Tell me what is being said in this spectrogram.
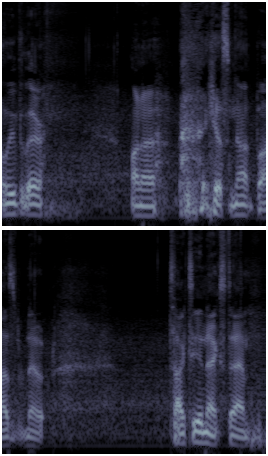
I'll leave it there on a, I guess, not positive note. Talk to you next time.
